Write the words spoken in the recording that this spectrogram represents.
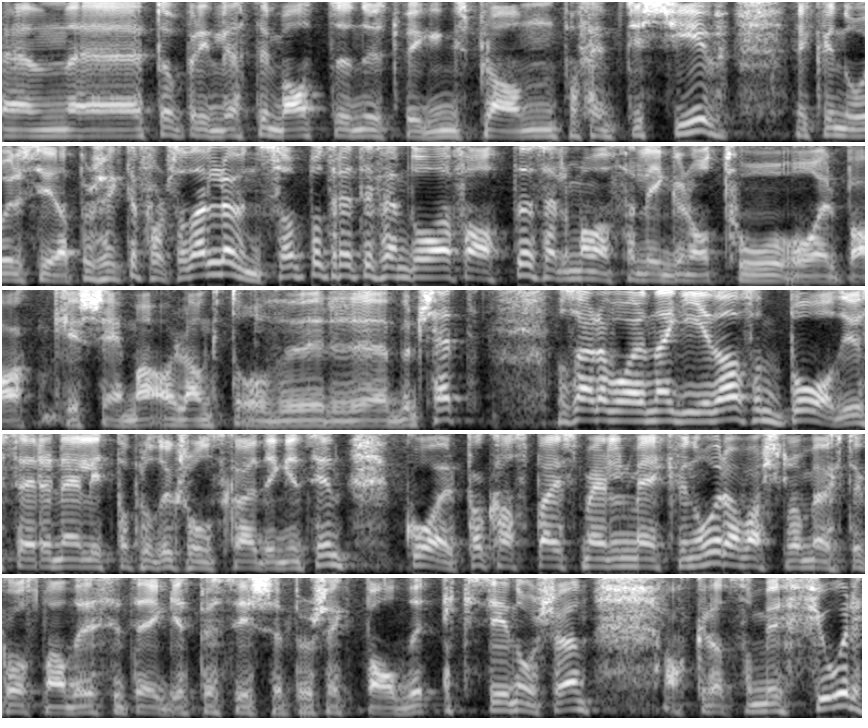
en, et opprinnelig estimat under utbyggingsplanen på 57. Equinor sier at prosjektet fortsatt er lønnsomt på 35 dollar fatet, selv om man altså ligger nå to år bak skjema og langt over budsjett. Og så er det Vår Energi da, som både justerer ned litt på produksjonsguidingen sin, går på Castberg-smellen med Equinor og varsler om økte kostnader i sitt eget prestisjeprosjekt Balder X i Nordsjøen, akkurat som i fjor.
